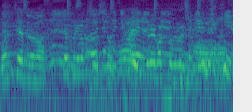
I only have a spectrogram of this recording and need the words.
バッチリだと思います。一回プレイバックしよう到着時カメラ見てプレイバックお願いします大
